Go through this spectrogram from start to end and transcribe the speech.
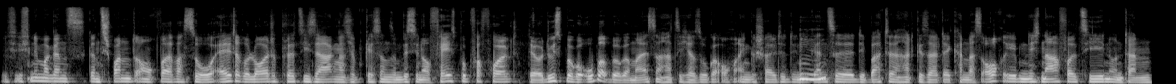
ich, ich finde immer ganz, ganz spannend auch, was so ältere Leute plötzlich sagen. Also ich habe gestern so ein bisschen auf Facebook verfolgt. Der Duisburger Oberbürgermeister hat sich ja sogar auch eingeschaltet in die ganze Debatte, hat gesagt, er kann das auch eben nicht nachvollziehen und dann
